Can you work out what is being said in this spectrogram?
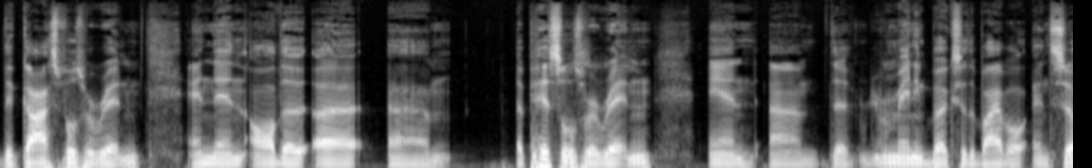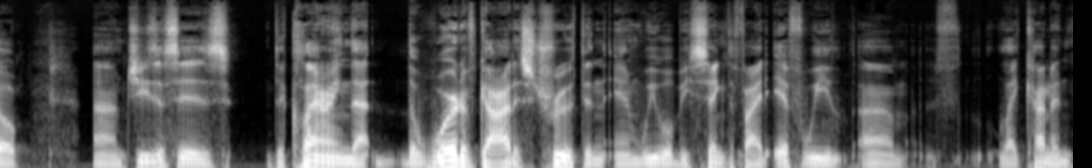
the gospels were written and then all the uh um epistles were written and um, the remaining books of the Bible. And so um, Jesus is declaring that the word of God is truth and, and we will be sanctified if we um, f- like kind of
